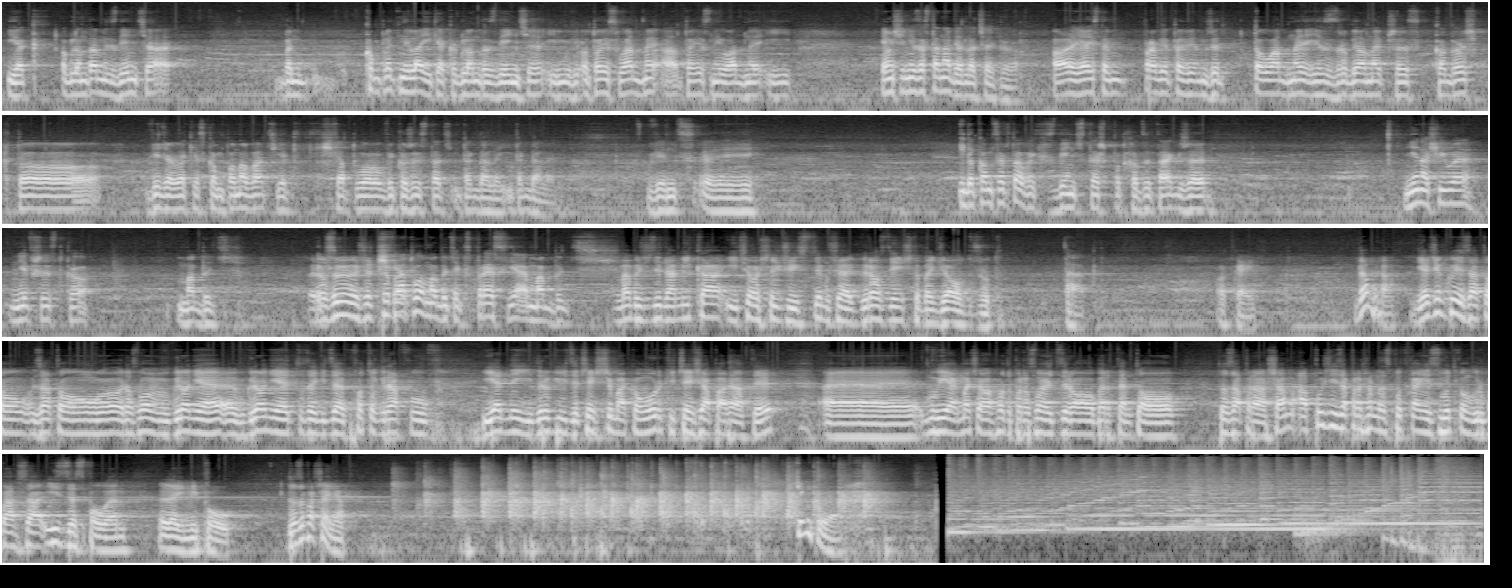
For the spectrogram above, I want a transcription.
jak oglądamy zdjęcia, ben, kompletny laik jak ogląda zdjęcie i mówi, o to jest ładne, a to jest nieładne i i on się nie zastanawia dlaczego. Ale ja jestem prawie pewien, że to ładne jest zrobione przez kogoś, kto wiedział jak je skomponować, jak światło wykorzystać i tak dalej, i tak dalej. Więc yy, i do koncertowych zdjęć też podchodzę tak, że nie na siłę, nie wszystko, ma być Rozumiem, że trzeba, światło, ma być ekspresja, ma być ma być dynamika i trzeba się liczyć z tym, że gro zdjęć to będzie odrzut. tak. Okej. Dobra, ja dziękuję za tą, za tą rozmowę w gronie, w gronie tutaj widzę fotografów jednej i drugiej, widzę część trzyma komórki, część aparaty. Eee, mówię, jak macie ochotę porozmawiać z Robertem, to, to zapraszam, a później zapraszam na spotkanie z Łódką Grubasa i z zespołem Lej mi pół. Do zobaczenia. Dziękuję.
